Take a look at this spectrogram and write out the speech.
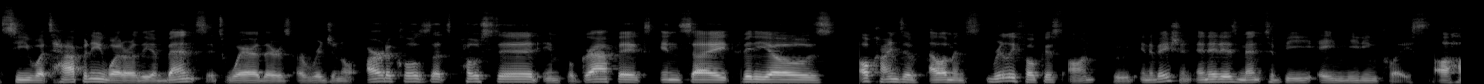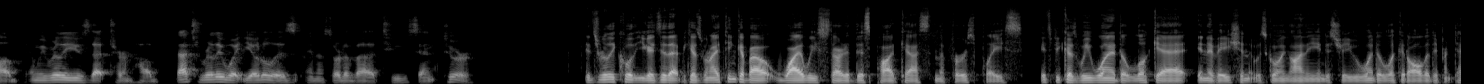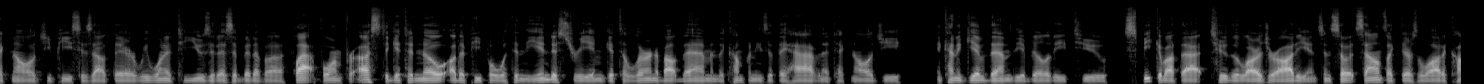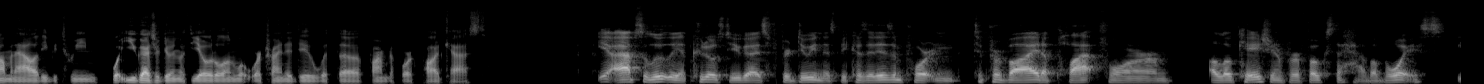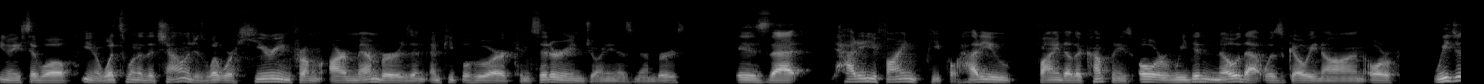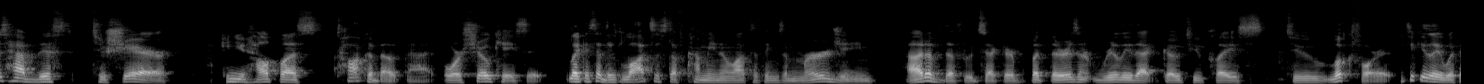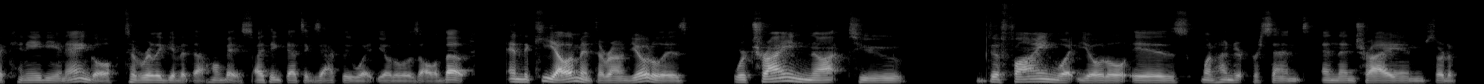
see what's happening, what are the events. It's where there's original articles that's posted, infographics, insight, videos, all kinds of elements really focused on food innovation. And it is meant to be a meeting place, a hub. And we really use that term hub. That's really what Yodel is in a sort of a two cent tour it's really cool that you guys did that because when I think about why we started this podcast in the first place, it's because we wanted to look at innovation that was going on in the industry. We wanted to look at all the different technology pieces out there. We wanted to use it as a bit of a platform for us to get to know other people within the industry and get to learn about them and the companies that they have and the technology and kind of give them the ability to speak about that to the larger audience. And so it sounds like there's a lot of commonality between what you guys are doing with Yodel and what we're trying to do with the Farm to Fork podcast. Yeah, absolutely. And kudos to you guys for doing this because it is important to provide a platform, a location for folks to have a voice. You know, you said, well, you know, what's one of the challenges? What we're hearing from our members and, and people who are considering joining as members is that how do you find people? How do you find other companies? Or we didn't know that was going on, or we just have this to share. Can you help us talk about that or showcase it? like I said, there's lots of stuff coming and lots of things emerging out of the food sector, but there isn't really that go to place to look for it, particularly with a Canadian angle to really give it that home base. I think that's exactly what Yodel is all about. And the key element around Yodel is we're trying not to define what Yodel is 100% and then try and sort of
